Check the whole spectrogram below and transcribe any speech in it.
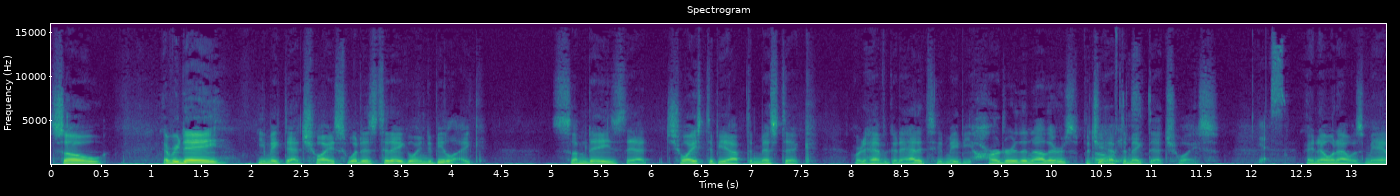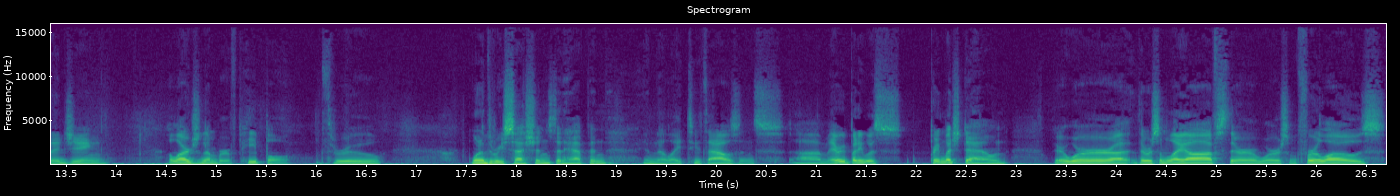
So every day you make that choice. What is today going to be like? Some days that choice to be optimistic or to have a good attitude may be harder than others, but you Oh, have to make that choice. Yes. I know when I was managing a large number of people through one of the recessions that happened in the late 2000s, um, everybody was pretty much down. There were uh, there were some layoffs, there were some furloughs.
